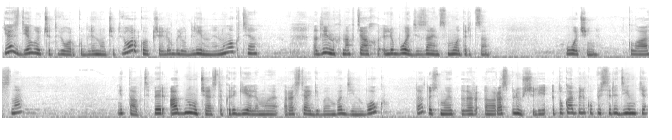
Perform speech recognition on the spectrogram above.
Я сделаю четверку, длину четверку. Вообще люблю длинные ногти. На длинных ногтях любой дизайн смотрится очень классно. Итак, теперь одну часть акригеля мы растягиваем в один бок. Да, то есть мы расплющили эту капельку посерединке.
